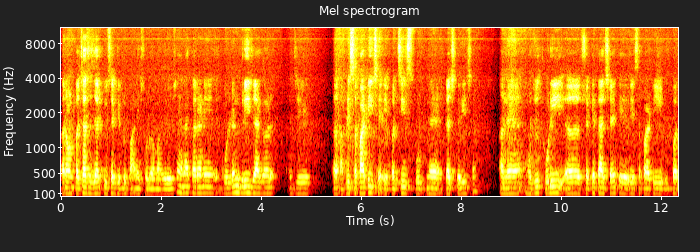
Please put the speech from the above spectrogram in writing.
અરાઉન્ડ પચાસ હજાર ક્યુસેક જેટલું પાણી છોડવામાં આવી રહ્યું છે. એના કારણે ગોલ્ડન બ્રિજ આગળ જે આપણી સપાટી છે એ પચીસ ફૂટને ટચ કરી છે અને હજુ થોડી શક્યતા છે કે એ સપાટી ઉપર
